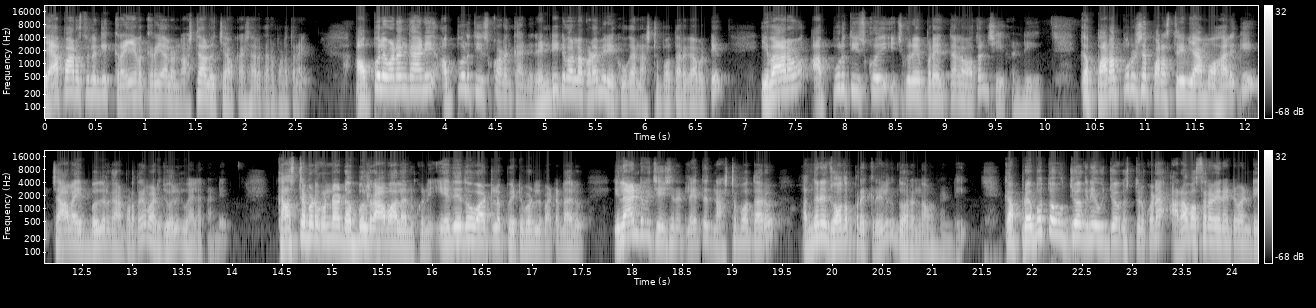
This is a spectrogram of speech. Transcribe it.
వ్యాపారస్తులకి క్రయ విక్రయాలు నష్టాలు వచ్చే అవకాశాలు కనపడుతున్నాయి. అప్పులు ఇవ్వడం కానీ అప్పులు తీసుకోవడం కానీ రెండింటి వల్ల కూడా మీరు ఎక్కువగా నష్టపోతారు కాబట్టి ఈ వారం అప్పులు తీసుకొని ఇచ్చుకునే ప్రయత్నాలు మాత్రం చేయకండి. ఇక పరపురుష పరస్త్రీ వ్యామోహాలకి చాలా ఇబ్బందులు కనపడతాయి వాటి జోలికి వెళ్ళకండి. కష్టపడకుండా డబ్బులు రావాలనుకుని ఏదేదో వాటిలో పెట్టుబడులు పెట్టడాలు ఇలాంటివి చేసినట్లయితే నష్టపోతారు. అందుకనే జోద ప్రక్రియలకు దూరంగా ఉండండి. ఇక ప్రభుత్వ ఉద్యోగిని ఉద్యోగస్తులు కూడా అనవసరమైనటువంటి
